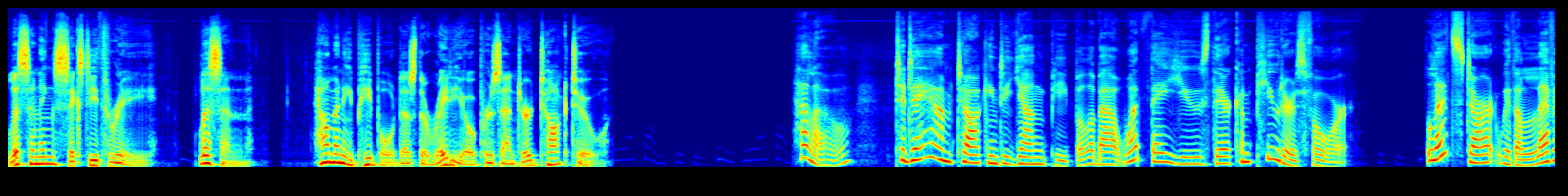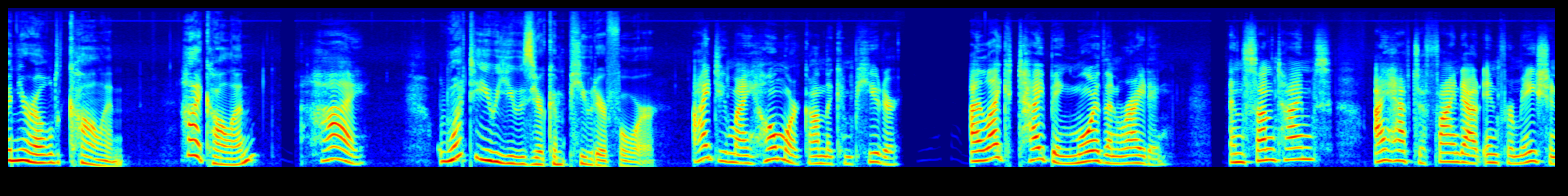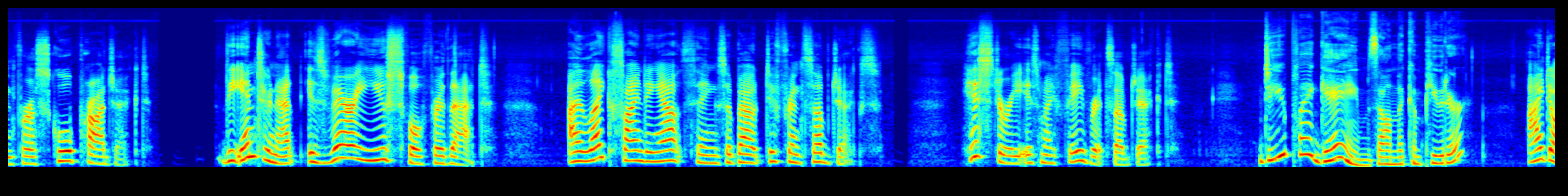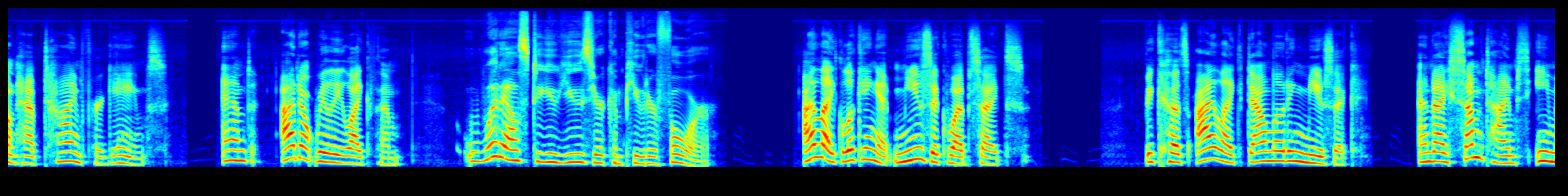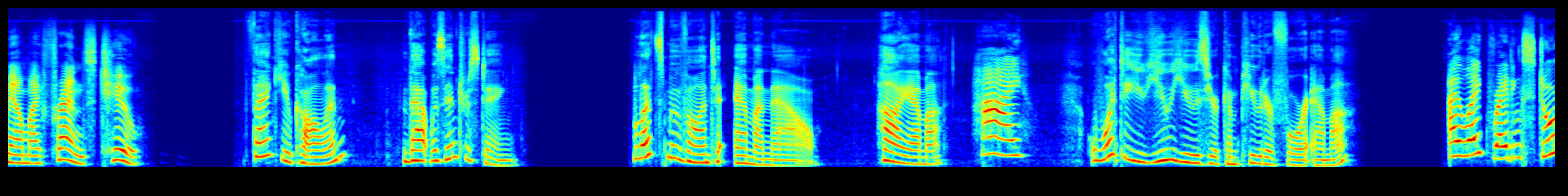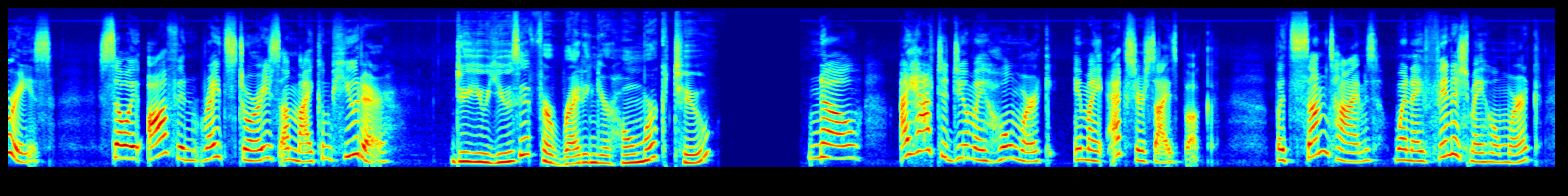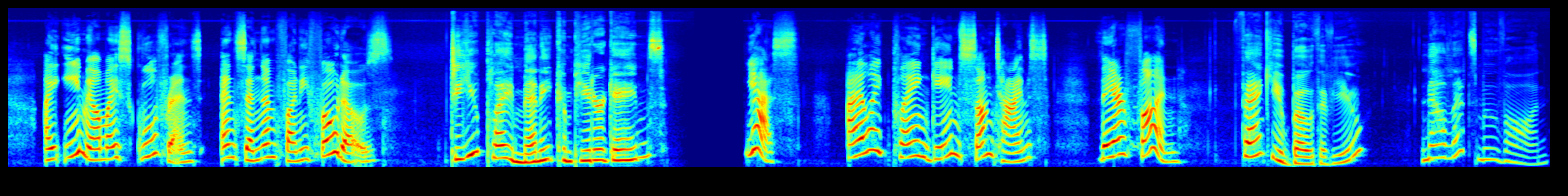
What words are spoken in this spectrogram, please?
Listening 63. Listen. How many people does the radio presenter talk to? Hello. Today I'm talking to young people about what they use their computers for. Let's start with 11 year old Colin. Hi, Colin. Hi, What do you use your computer for? I do my homework on the computer. I like typing more than writing, and sometimes I have to find out information for a school project. The internet is very useful for that. I like finding out things about different subjects. History is my favorite subject. Do you play games on the computer? I don't have time for games, and I don't really like them. What else do you use your computer for? I like looking at music websites because I like downloading music, and I sometimes email my friends too. Thank you, Colin. That was interesting. Let's move on to Emma now. Hi, Emma. Hi. What do you use your computer for, Emma? I like writing stories, so I often write stories on my computer. Do you use it for writing your homework too? No, I have to do my homework in my exercise book. But sometimes, when I finish my homework, I email my school friends and send them funny photos. Do you play many computer games? Yes, I like playing games sometimes. They are fun. Thank you, both of you. Now let's move on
